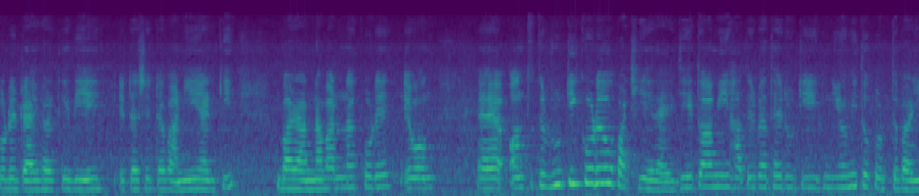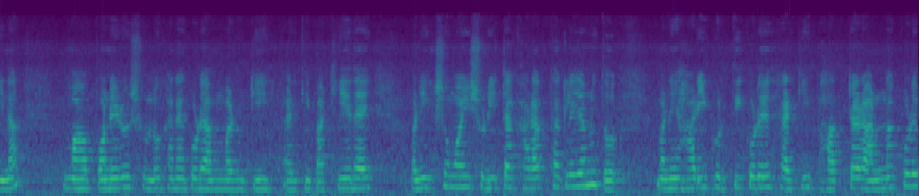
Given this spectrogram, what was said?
করে ড্রাইভারকে দিয়ে এটা সেটা বানিয়ে আর কি বা রান্না বান্না করে এবং অন্তত রুটি করেও পাঠিয়ে দেয়। যেহেতু আমি হাতের ব্যথায় রুটি নিয়মিত করতে পারি না, মা পনেরো ষোলোখানা করে আম্মা রুটি আর কি পাঠিয়ে দেয়। অনেক সময় শরীরটা খারাপ থাকলে জানো তো মানে হাঁড়ি ভর্তি করে আর কি ভাতটা রান্না করে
